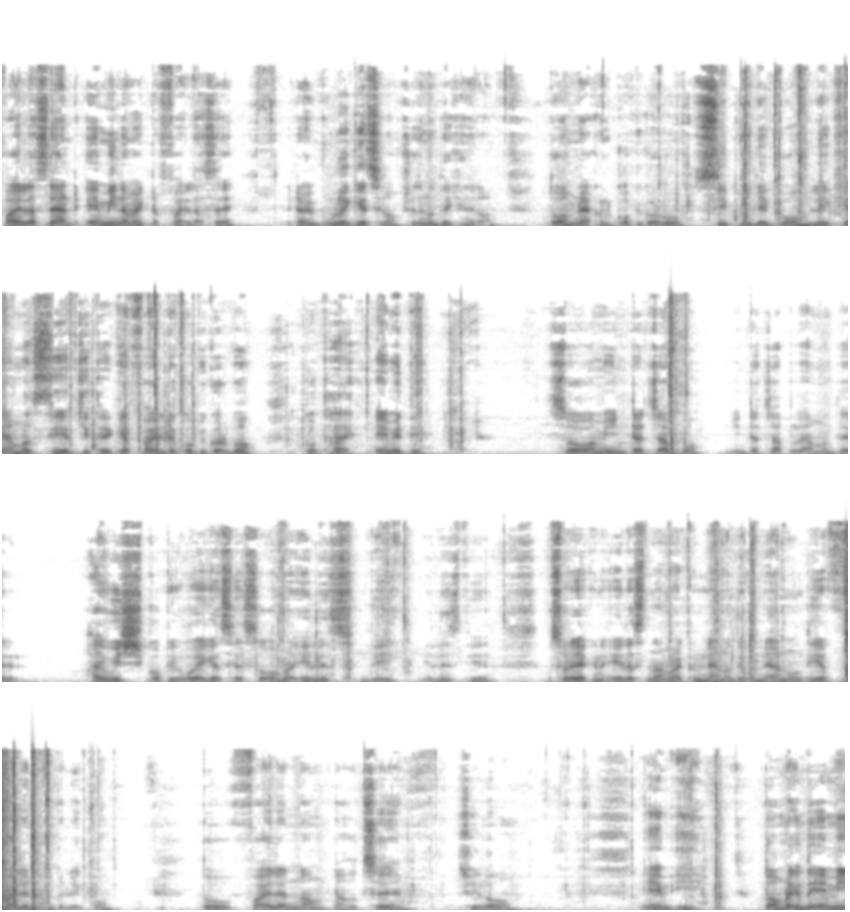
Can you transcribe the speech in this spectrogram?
ফাইল আছে অ্যান্ড এমই নামে একটা ফাইল আছে। এটা আমি ভুলে গিয়েছিলাম, সেজন্য দেখে নিলাম। তো আমরা এখন কপি করব সিপি লিখব, লিখে আমরা সিএচই থেকে ফাইলটা কপি করব। কোথায়? এমিতে সো আমি ইন্টার চাপবো। ইন্টার চাপলে আমাদের আই উইশ কপি হয়ে গেছে সো আমরা এলএস দিই এলএস দিয়ে। সরি এখানে এলএস নাম এখন ন্যানো দেবো। ন্যানো দিয়ে ফাইলের নামটা লিখব। তো ফাইলের নামটা হচ্ছে ছিল এমই তো আমরা কিন্তু এমই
